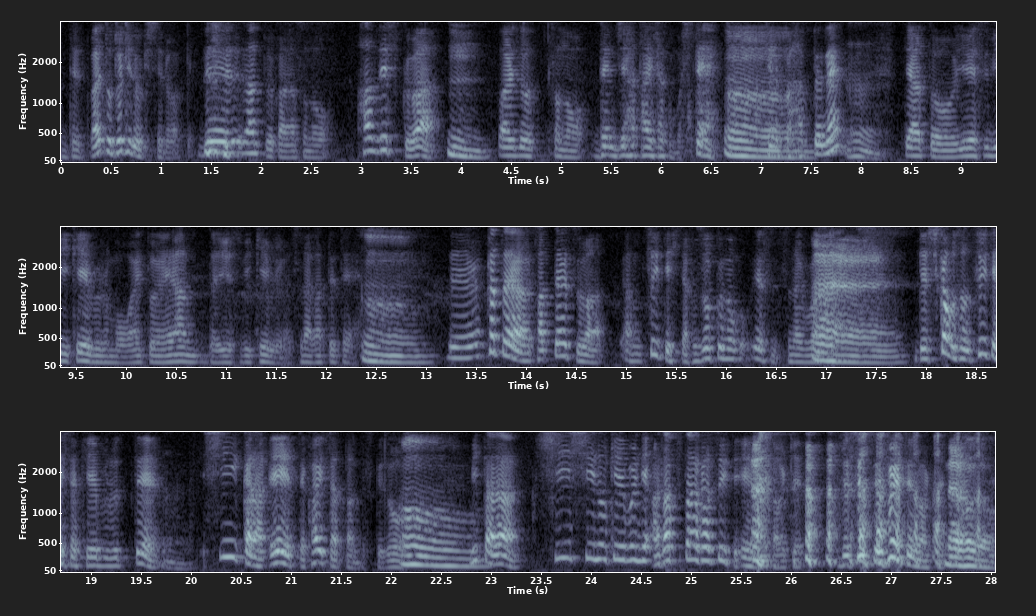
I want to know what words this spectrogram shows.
で割とドキドキしてるわけ。で なんていうかなそのハードディスクはうん。割とその電磁波対策もしてテうん。ープ貼ってね。うん。であと USB ケーブルも割と選んだ USB ケーブルがつながってて。うん。で片や買ったやつはあのついてきた付属のやつでつなぐわえけでしかもそのついてきたケーブルって C から A って書いてあったんですけどあ見たら CC のケーブルにアダプターがついて A だったわけ。で接点増えてるわけ。なるほど。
